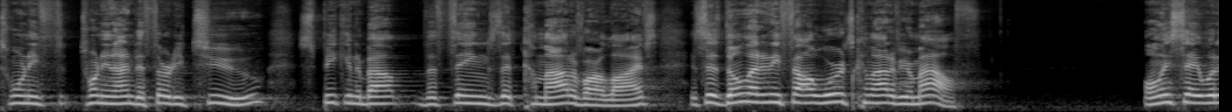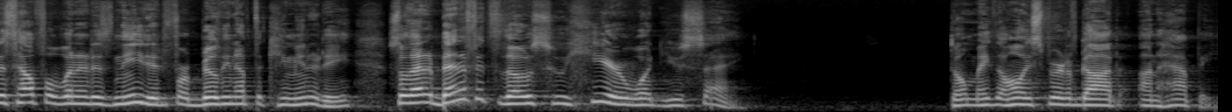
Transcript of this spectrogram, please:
20, 29 to 32, speaking about the things that come out of our lives. It says, Don't let any foul words come out of your mouth only say what is helpful when it is needed for building up the community so that it benefits those who hear what you say. Don't make the Holy Spirit of God unhappy.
